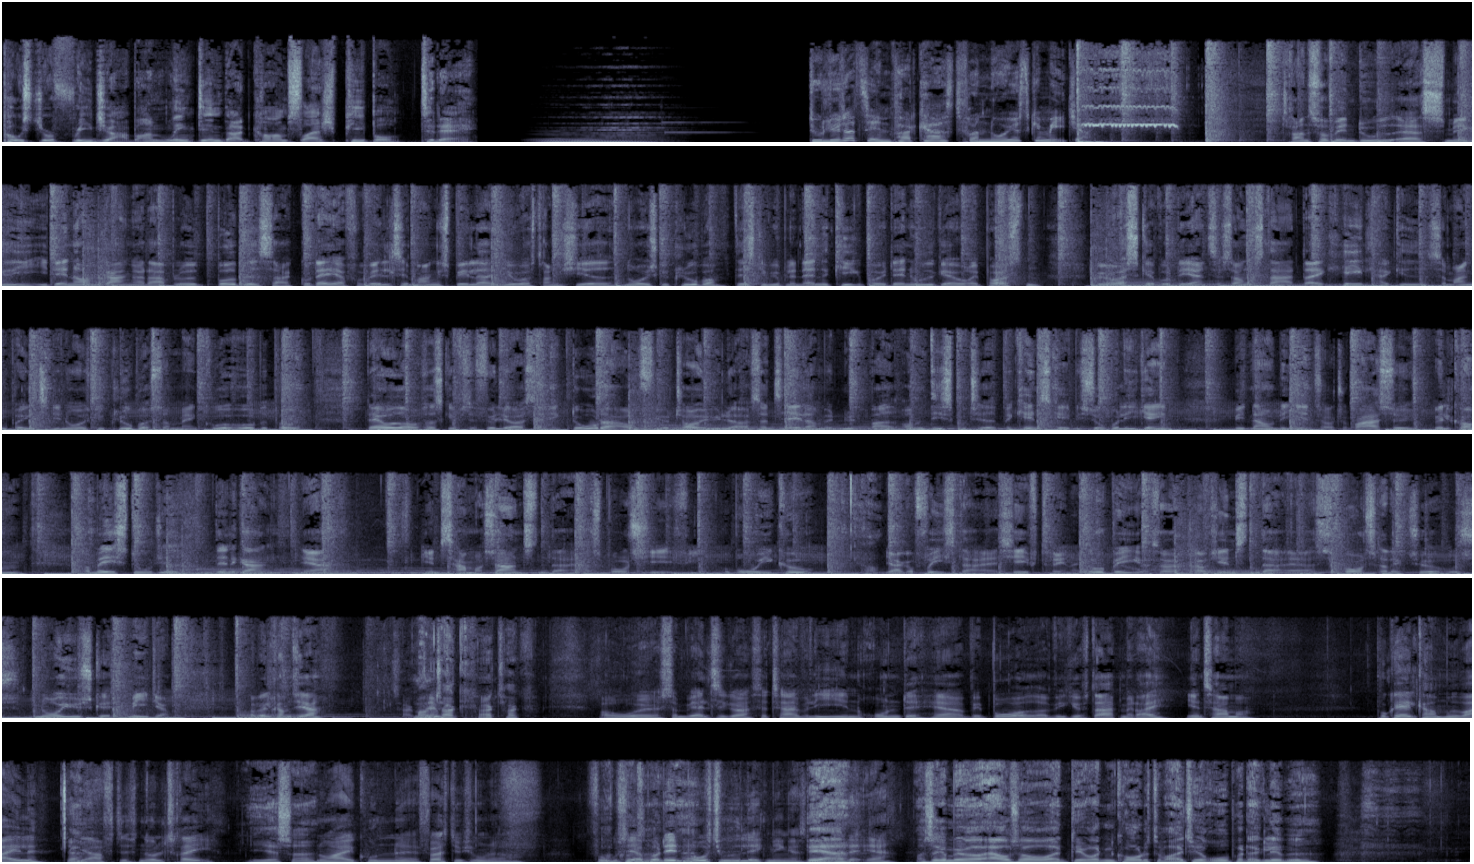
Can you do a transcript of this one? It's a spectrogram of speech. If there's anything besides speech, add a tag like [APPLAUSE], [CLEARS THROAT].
Post your free job on linkedin.com/people slash people today. Du lytter til en podcast fra Nordjyske Medier. Transfervinduet er smækket i i denne omgang, og der er blevet, både blevet sagt goddag og farvel til mange spillere i øverst rangerede nordiske klubber. Det skal vi blandt andet kigge på i denne udgave af Reposten. Vi også skal vurdere en sæsonstart, der ikke helt har givet så mange point til de nordiske klubber, som man kunne have håbet på. Derudover så skal vi selvfølgelig også anekdoter og fyre tårhylder, og så tale om et nyt meget omdiskuteret bekendtskab i Superligaen. Mit navn er Jens Otto Barsø. Velkommen. Og med i studiet denne gang er Jens Hammer Sørensen, der er sportschef i Hobro IK. Jakob Friis, der er cheftræner i OB. Og så Claus Jensen, der er sportsredaktør hos Nordjyske Medier. Og velkommen til jer. Tak Mange tak. tak. tak. Og øh, som vi altid gør, så tager vi lige en runde her ved bordet, og vi kan jo starte med dig, Jens Hammer. Pokalkamp mod Vejle ja. i aftes 0-3. Yes, sir. Nu har I kun øh, første division at fokusere på. Det er en positiv ja. udlægning. Og sådan det er. Det, ja. Og så kan man jo ærge sig over, at det var den korteste vej til Europa, der glippede.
